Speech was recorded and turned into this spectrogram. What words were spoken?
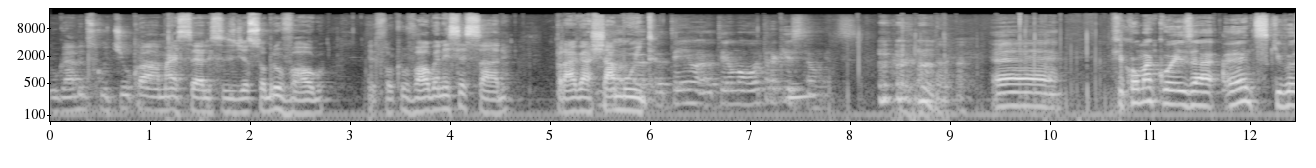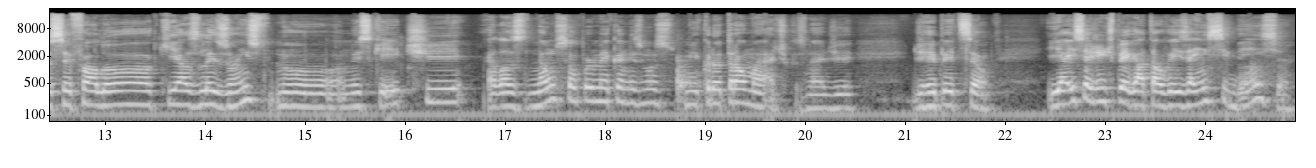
O Gabi discutiu com a Marcela esses dias sobre o valgo. Ele falou que o valgo é necessário pra agachar muito. Eu tenho, eu tenho uma outra questão. É, ficou uma coisa antes que você falou que as lesões no, no skate elas não são por mecanismos microtraumáticos, né, de, de repetição. E aí se a gente pegar talvez a incidência,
